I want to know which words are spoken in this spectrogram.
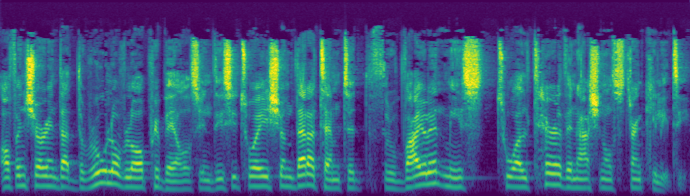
of ensuring that the rule of law prevails in this situation that attempted through violent means to alter the national tranquility.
